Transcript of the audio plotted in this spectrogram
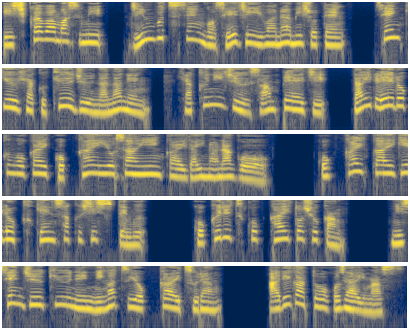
石川真澄、人物戦後政治岩波書店、1997年、123ページ、第065回国会予算委員会第7号。国会会議録検索システム。国立国会図書館。2019年2月4日閲覧。ありがとうございます。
